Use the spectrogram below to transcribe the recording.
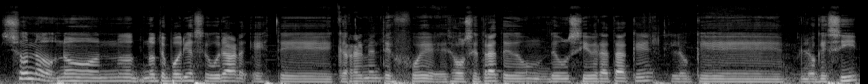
Yo no, no, no, te podría asegurar este, que realmente fue o se trate de un, de un ciberataque. Lo que, lo que sí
